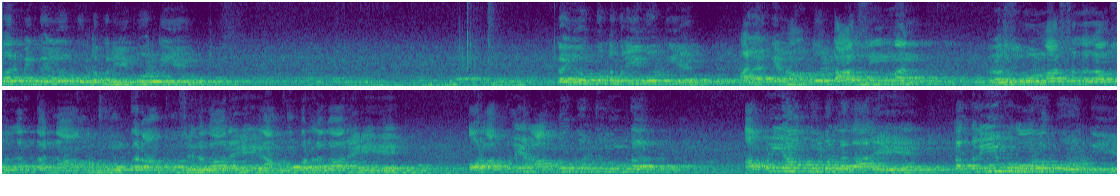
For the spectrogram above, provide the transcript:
پر بھی کئیوں کو تکلیف ہوتی ہے۔ کئیوں کو تکلیف ہوتی ہے۔ حالانکہ ہم تو تعظیماً رسول اللہ صلی اللہ علیہ وسلم کا نام چوم کر آنکھوں سے لگا رہے ہیں، آنکھوں پر لگا رہے ہیں اور اپنے ہاتھوں کو چوم کر اپنی آنکھوں پر لگا رہے ہیں، تکلیف اوروں کو ہوتی ہے۔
